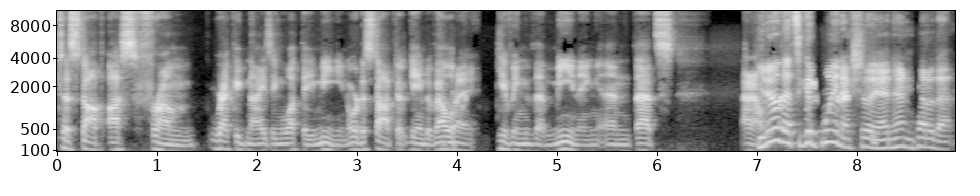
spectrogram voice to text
to stop us from recognizing what they mean or to stop game development right? giving them meaning and that's i don't know, You know, that's a good point. Actually, I hadn't thought of that.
